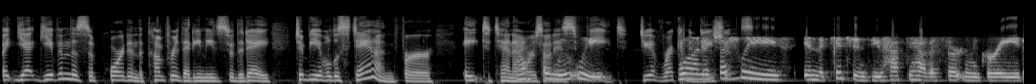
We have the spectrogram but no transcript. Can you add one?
but yet give him the support and the comfort that he needs through the day to be able to stand for eight to ten hours on his feet. Do you have Well, and especially in the kitchens, you have to have a certain grade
